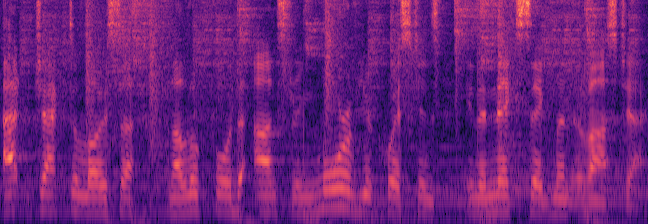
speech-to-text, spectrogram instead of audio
at Jack Delosa, and I look forward to answering more of your questions in the next segment of Ask Jack.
